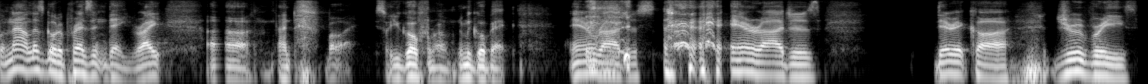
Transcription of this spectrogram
now let's go to present day, right? Uh, and boy, so you go from let me go back. Aaron Rodgers, Aaron Rodgers, Derek Carr, Drew Brees,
